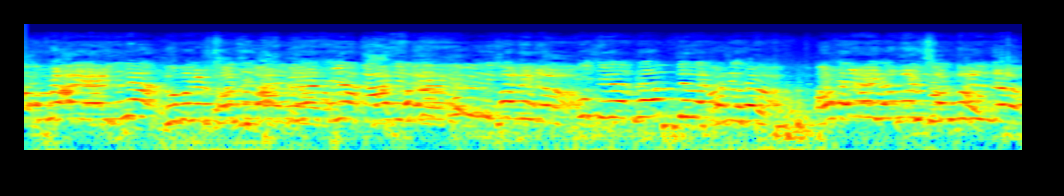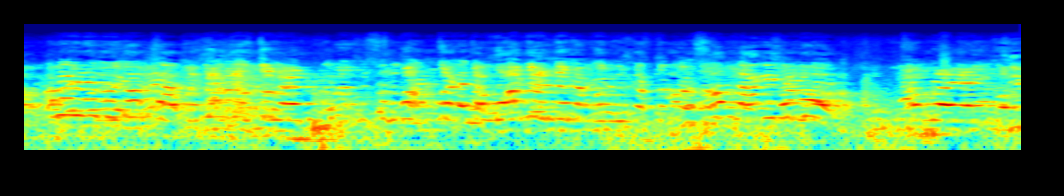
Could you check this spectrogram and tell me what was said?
আমরা এই না না আমরা এই তোমার সন্তান না। দরকার তো নেন প্রত্যেকটা ওয়ার্ডের জন্য কর্মী করতে পারব আমরা এই করি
